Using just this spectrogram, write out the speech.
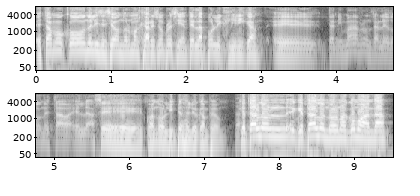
Estamos con el licenciado Norman Harrison, presidente de la Policlínica. Eh, ¿Te animas a preguntarle dónde estaba él hace cuando Olimpia salió campeón? ¿Qué tal, don, eh, ¿Qué tal, don Norman? ¿Cómo anda?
